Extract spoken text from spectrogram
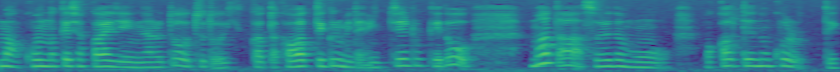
まあこんだけ社会人になるとちょっと生き方変わってくるみたいに言ってるけどまだそれでも若手の頃って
